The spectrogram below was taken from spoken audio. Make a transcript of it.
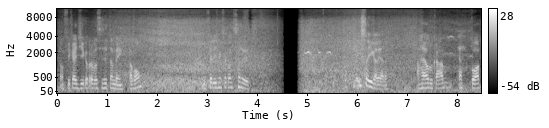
Então fica a dica pra vocês aí também, tá bom? Infelizmente tá acontecendo isso. É isso aí, galera. Arraial do Cabo é top.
